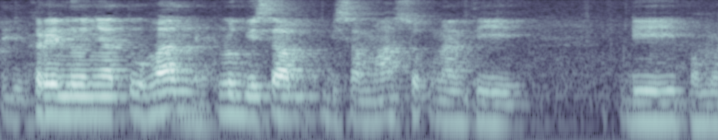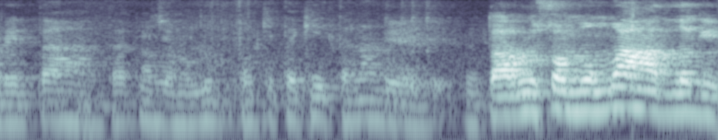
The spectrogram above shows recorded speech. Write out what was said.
Iya. kerinduannya Tuhan, lu bisa bisa masuk nanti di pemerintahan. Tapi jangan lupa kita-kita nanti. Iya. Ntar lu sombong banget lagi.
